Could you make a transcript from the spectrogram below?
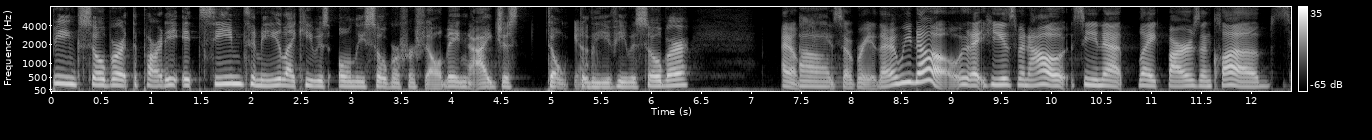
being sober at the party, it seemed to me like he was only sober for filming. I just don't yeah. believe he was sober. I don't um, think he's sober either. We know that he has been out seen at like bars and clubs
